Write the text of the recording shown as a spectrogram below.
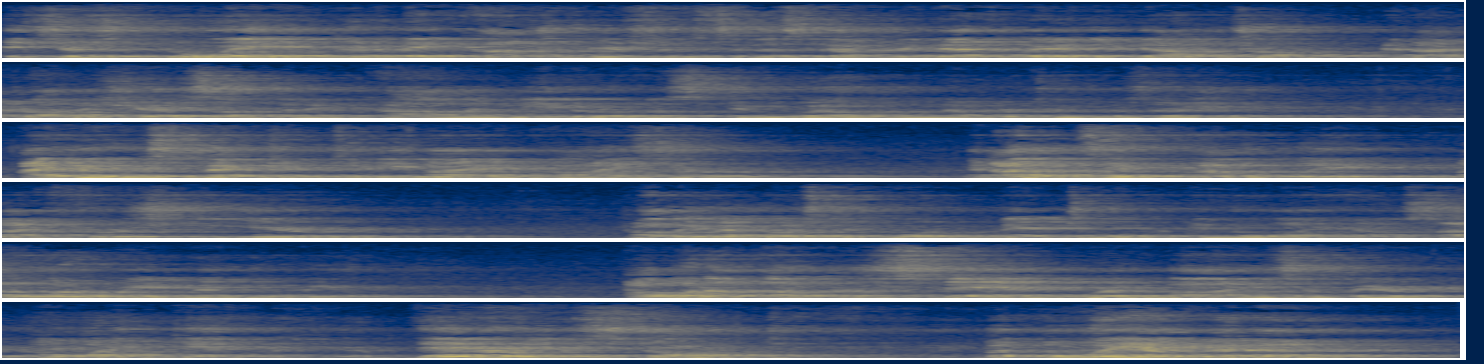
it's just the way you're going to make contributions to this country. That's the way I think Donald Trump and I probably share something in common. Neither of us do well in the number two position. I do expect him to be my advisor. And I would say probably in my first year, probably my most important mentor in the White House. I don't want to reinvent the wheel. I want to understand where the bodies are buried. I want to get head start. But the way I'm going to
